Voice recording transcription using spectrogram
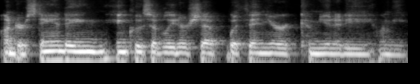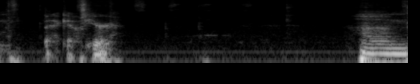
understanding inclusive leadership within your community. Let me back out here. Um,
